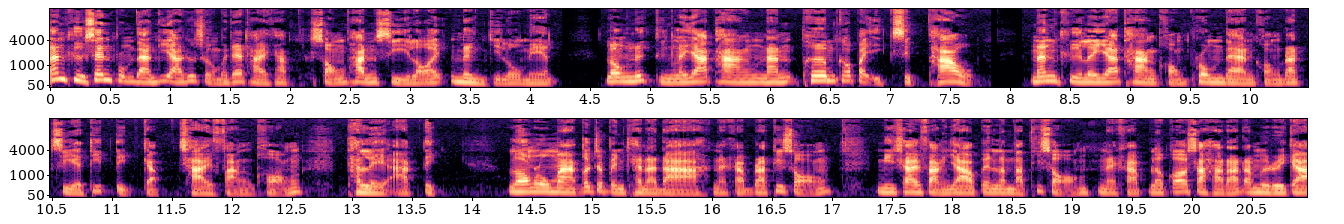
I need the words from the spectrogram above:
นั่นคือเส้นพรมแดนที่ยาวที่สุดของประเทศไทยครับ 2,401 กิโลเมตร ลองนึกถึงระยะทางนั้นเพิ่มเข้าไปอีก 10 เท่า นั่นคือระยะทางของพรมแดนของรัสเซียที่ติดกับชายฝั่งของทะเลอาร์กติก ลองลงมาก็จะเป็นแคนาดานะครับรัฐที่ 2 มีชายฝั่งยาวเป็นลำดับที่2นะครับแล้วก็สหรัฐอเมริกา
